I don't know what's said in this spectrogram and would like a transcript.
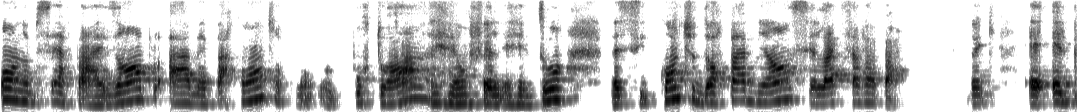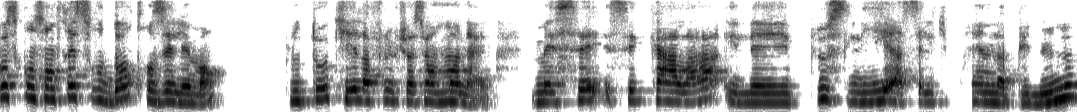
on observe par exemple, ah mais par contre pour, toi, et on fait les retours, ben, quand tu dors pas bien, c'est là que ça va pas. Donc elle peut se concentrer sur d'autres éléments plutôt que la fluctuation hormonale. Mais ces cas-là, il est plus lié à celles qui prennent la pilule.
